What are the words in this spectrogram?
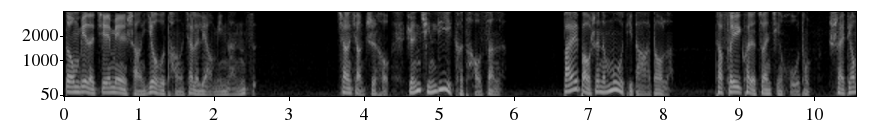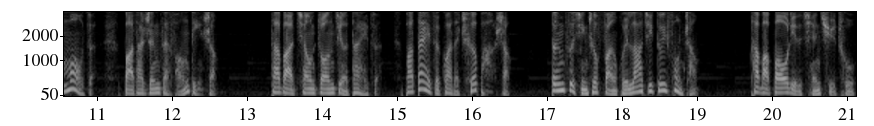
东边的街面上又躺下了两名男子。枪响之后，人群立刻逃散了。白宝山的目的达到了，他飞快地钻进胡同，甩掉帽子，把它扔在房顶上。他把枪装进了袋子，把袋子挂在车把上，蹬自行车返回垃圾堆放场。他把包里的钱取出。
